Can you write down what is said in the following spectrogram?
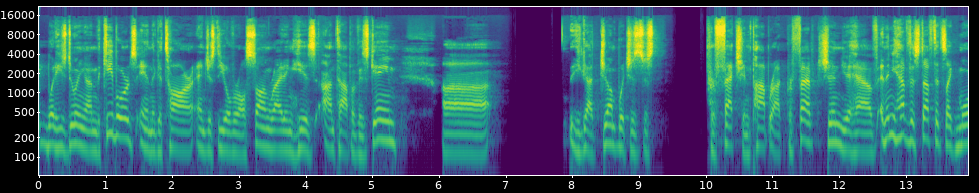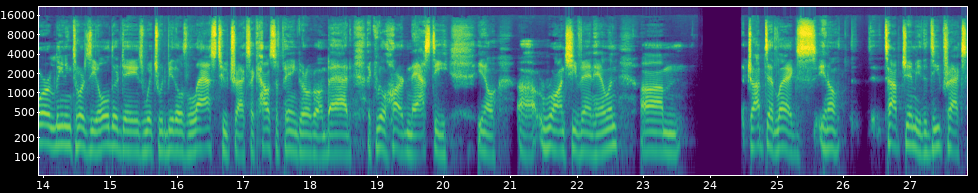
what he's doing on the keyboards and the guitar and just the overall songwriting. He is on top of his game. Uh, you got Jump, which is just perfection, pop rock perfection. You have, and then you have the stuff that's like more leaning towards the older days, which would be those last two tracks, like House of Pain, Girl Gone Bad, like real hard, nasty, you know, uh, raunchy Van Halen. Um, Drop Dead Legs, you know, Top Jimmy, the deep tracks.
